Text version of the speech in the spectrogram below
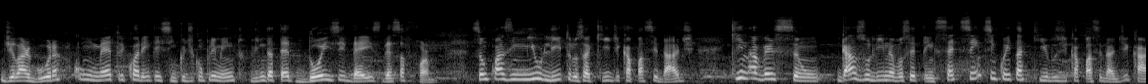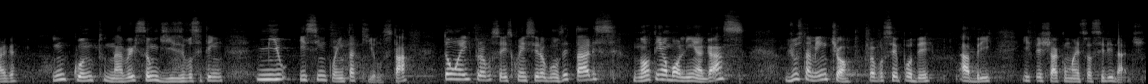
de largura com 1,45m de comprimento, vindo até 2,10 dessa forma. São quase mil litros aqui de capacidade, que na versão gasolina você tem 750 kg de capacidade de carga, enquanto na versão diesel você tem 1.050 kg, tá? Então aí para vocês conhecerem alguns detalhes, notem a bolinha a gás, justamente ó, para você poder abrir e fechar com mais facilidade.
